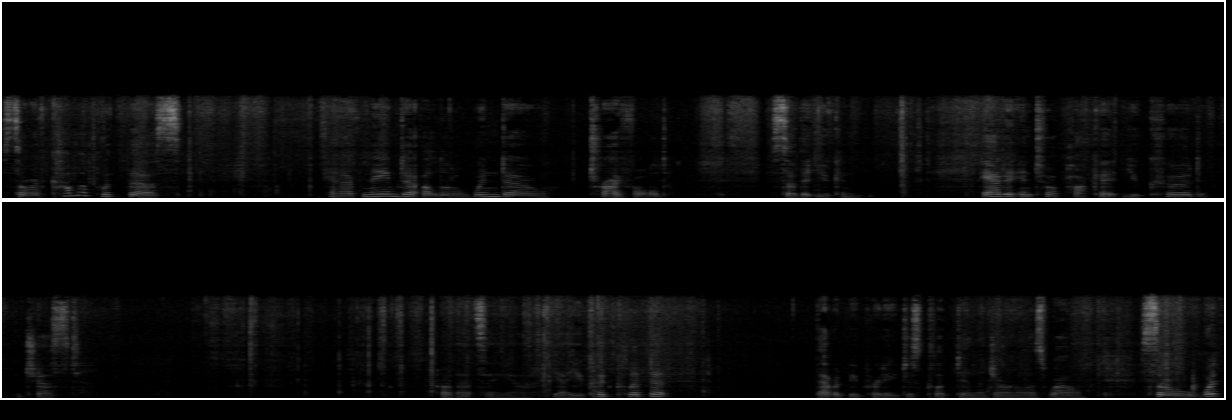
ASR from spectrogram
So I've come up with this, and I've named it a little window trifold so that you can add it into a pocket. You could just Oh, that's a, uh, yeah, you could clip it. That would be pretty, just clipped in the journal as well. So what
